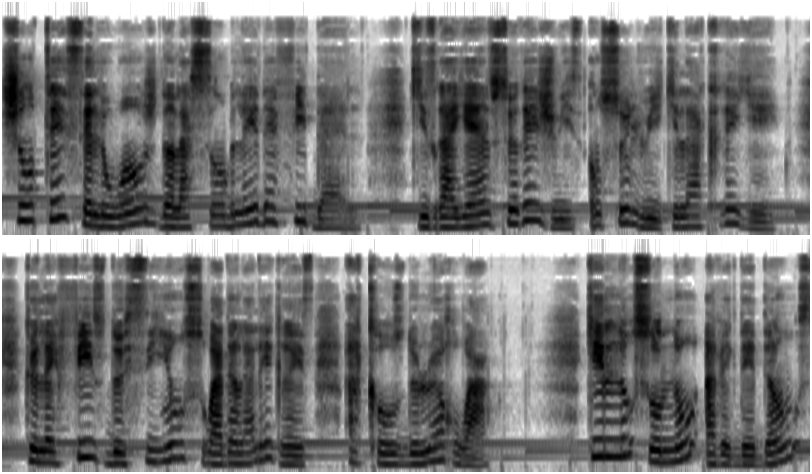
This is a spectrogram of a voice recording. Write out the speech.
Chantez ses louanges dans l'assemblée des fidèles. Qu'Israël se réjouisse en celui qui l'a créé. Que les fils de Sion soient dans l'allégresse à cause de leur roi. Qu'ils louent son nom avec des danses,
